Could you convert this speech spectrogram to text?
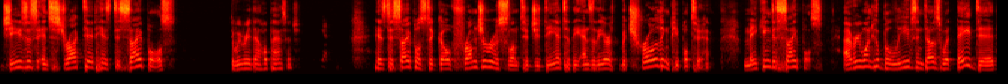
Jesus instructed his disciples. Did we read that whole passage? His disciples to go from Jerusalem to Judea to the ends of the earth, betrothing people to him, making disciples. Everyone who believes and does what they did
